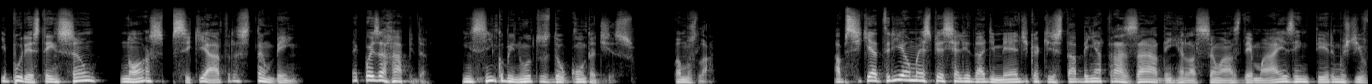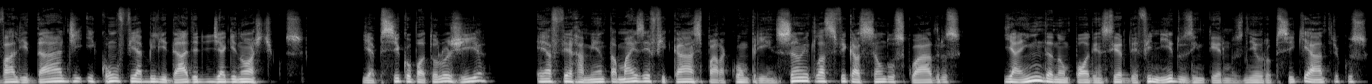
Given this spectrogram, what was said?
E, por extensão, nós, psiquiatras, também. É coisa rápida. Em cinco minutos dou conta disso. Vamos lá. A psiquiatria é uma especialidade médica que está bem atrasada em relação às demais em termos de validade e confiabilidade de diagnósticos. E a psicopatologia é a ferramenta mais eficaz para a compreensão e classificação dos quadros que ainda não podem ser definidos em termos neuropsiquiátricos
